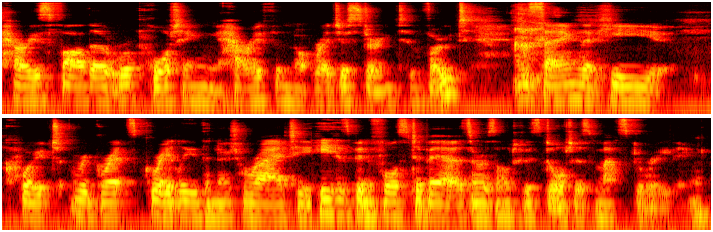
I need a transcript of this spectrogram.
Harry's father reporting Harry for not registering to vote and saying that he, quote, regrets greatly the notoriety he has been forced to bear as a result of his daughter's masquerading.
